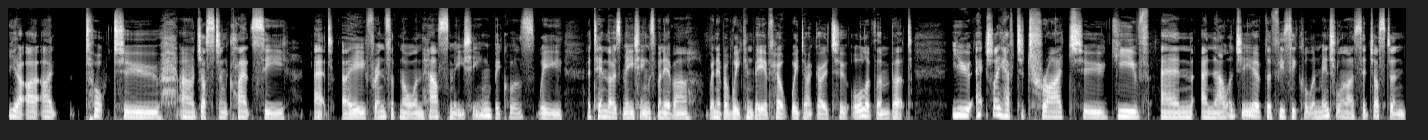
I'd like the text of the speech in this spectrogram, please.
Yeah, I, I talked to uh, Justin Clancy at a Friends of Nolan House meeting because we attend those meetings whenever whenever we can be of help. We don't go to all of them, but you actually have to try to give an analogy of the physical and mental. And I said, Justin,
